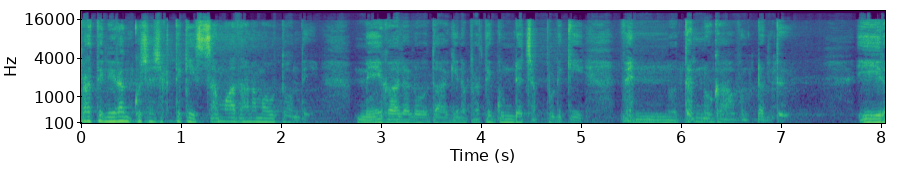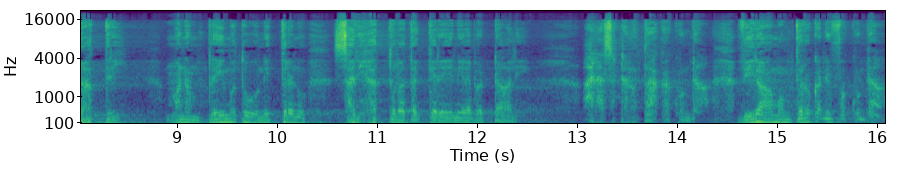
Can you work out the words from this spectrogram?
ప్రతి నిరంకుశ శక్తికి సమాధానమవుతోంది. మేఘాలలో దాగిన ప్రతి గుండె చప్పుడికి వెన్ను దన్నుగా ఉంటుంది. ఈ రాత్రి మనం ప్రేమతో నిద్రను సరిహద్దుల దగ్గరే నిలబెట్టాలి. అలసటను తాకకుండా విరామం దొరకనివ్వకుండా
